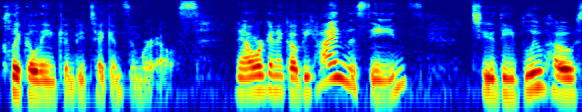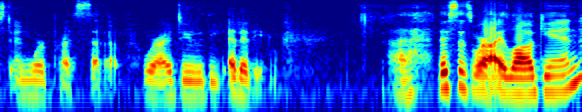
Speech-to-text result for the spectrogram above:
click a link and be taken somewhere else. Now we're going to go behind the scenes to the Bluehost and WordPress setup where I do the editing. Uh, this is where I log in.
